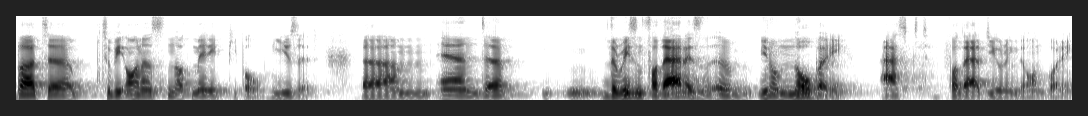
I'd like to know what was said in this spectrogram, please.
but to be honest, not many people use it. Um, and the reason for that is, you know, nobody asked for that during the onboarding.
